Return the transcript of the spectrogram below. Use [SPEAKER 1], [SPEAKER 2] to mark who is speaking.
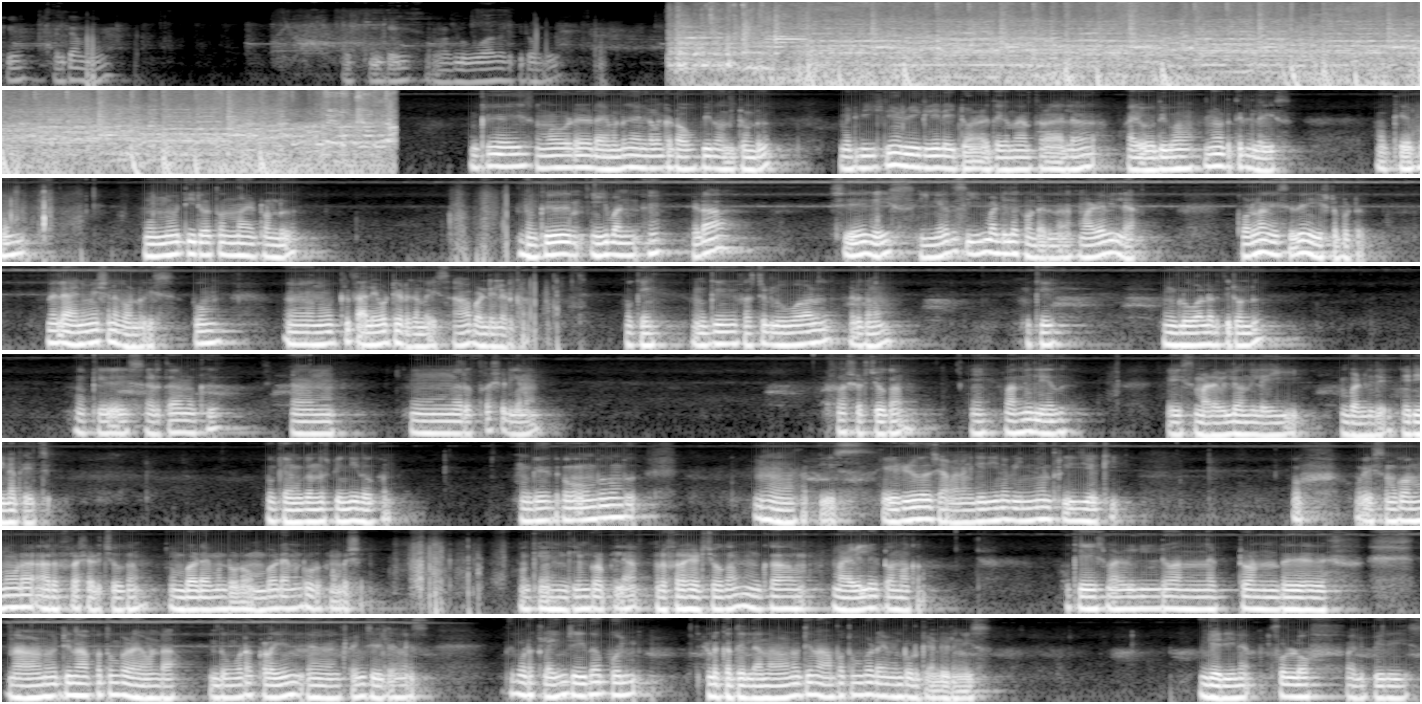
[SPEAKER 1] Okay എടുക്കാൻ പോകും okay guys നമ്മൾ ഗ്ലൂ വാൾ എടുത്തിട്ടുണ്ട്. ഗൈസ് നമ്മളിവിടെ ഡയമണ്ട് കാര്യങ്ങളൊക്കെ ടോപ്പ് ചെയ്ത് വന്നിട്ടുണ്ട്. മറ്റേ വീക്കിലി ഒരു വീക്കിലി ലൈറ്റ് ആണ് എടുത്തേക്കുന്നത്. അത്ര അല്ല അയോധികം ഒന്നും എടുത്തിട്ടില്ല ഗൈസ് ഓക്കെ അപ്പം മുന്നൂറ്റി ഇരുപത്തൊന്നായിട്ടുണ്ട് നമുക്ക് ഈ ബൺ എടാ. ശേ ഗൈസ് ഇങ്ങനത്തെ സീൻ വണ്ടിയിലൊക്കെ ഉണ്ടായിരുന്ന? മഴവില്ല. കൊള്ളാം ഗൈസ് ഇത് എനിക്ക് ഇഷ്ടപ്പെട്ടു നല്ല ആനിമേഷനൊക്കെ ഉണ്ട് ഗൈസ് അപ്പം നമുക്ക് തലയോട്ടി എടുക്കണ്ട ഗൈസ് ആ ബണ്ടിലെടുക്കാം ഓക്കെ. നമുക്ക് ഫസ്റ്റ് ഗ്ലൂ വാൾ എടുക്കണം. ഓക്കെ. ഗ്ലൂ വാൾ എടുത്തിട്ടുണ്ട്. ഓക്കെ ഗൈസ് അടുത്ത നമുക്ക് റിഫ്രഷ് അടിക്കണം. റിഫ്രഷ് അടിച്ച് നോക്കാം. ഏ, വന്നില്ലേ അത്? ഗൈസ് മഴവില്ല വന്നില്ല. ഈ ബണ്ടിൽ എരീന തേച്ച്. ഓക്കെ നമുക്കൊന്ന് സ്പിൻ ചെയ്ത് നോക്കാം. നമുക്ക് ഒമ്പത് ഒമ്പത്. യെസ് എഴുപത് ശതമാനം. ഗരീനെ പിന്നെയും ത്രീ ജി ആക്കി. വയസ്സ് നമുക്ക് ഒന്നുകൂടെ റിഫ്രഷ് അടിച്ച് നോക്കാം. ഒമ്പത് ഡയമണ്ട് കൂടെ ഒമ്പത് ഡയമണ്ട് കൊടുക്കണം പക്ഷേ. ഓക്കെ എങ്കിലും കുഴപ്പമില്ല. റിഫ്രഷ് അടിച്ച് നോക്കാം. നമുക്ക് ആ മഴവില്ല് കിട്ടുമോ നോക്കാം. ഓക്കെ മഴവില്ല് വന്നിട്ടുണ്ട്. നാനൂറ്റി നാൽപ്പത്തൊമ്പത് ഉണ്ടാ ഇതും കൂടെ ക്ലെയിം ക്ലെയിം ചെയ്തില്ല മീൻസ് ഇതും കൂടെ ക്ലെയിം ചെയ്താൽ പോലും എടുക്കത്തില്ല. നാനൂറ്റി നാൽപ്പത്തൊമ്പത് ഡയമണ്ട് കൊടുക്കേണ്ടി വരും ഗൈസ് ഗരീന ഫുൾ ഓഫ് വലിപ്പീസ്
